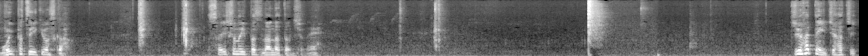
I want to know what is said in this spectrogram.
もう一発いきますか。最初の一発何だったんでしょうね。18.18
